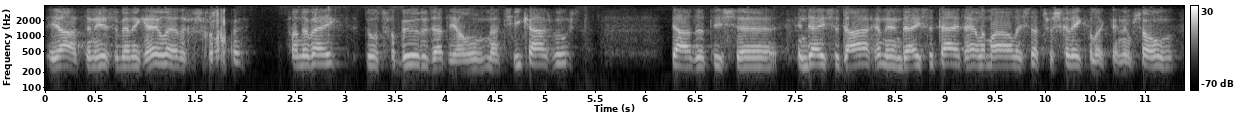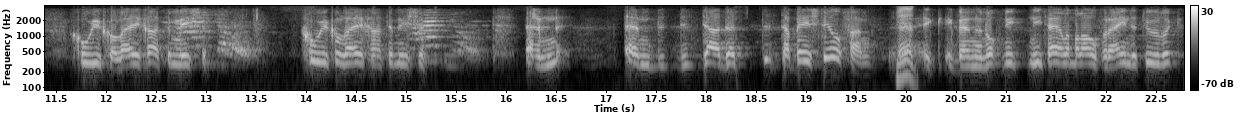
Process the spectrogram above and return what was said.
Ja, ten eerste ben ik heel erg geschrokken van de week... door het gebeuren dat hij al naar het ziekenhuis moest. Ja, dat is uh, in deze dagen en in deze tijd helemaal is dat verschrikkelijk. En om zo'n goede collega te missen. Goede collega te missen. En, en ja, dat, daar ben je stil van. Ja. Ik, ik ben er nog niet, niet helemaal overheen natuurlijk.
